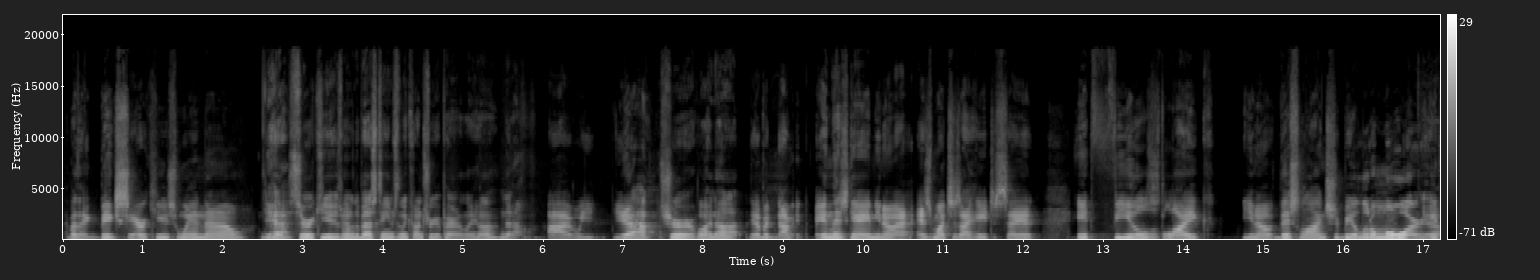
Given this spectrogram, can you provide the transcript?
How about that big Syracuse win now? Yeah, Syracuse, one of the best teams in the country, apparently, huh? No, I we yeah. sure, why not? Yeah, but I mean, in this game, you know, as much as I hate to say it, it feels like, you know, this line should be a little more. Yeah. It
